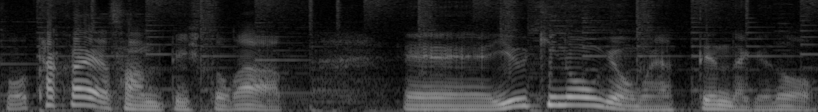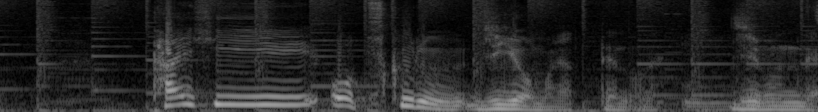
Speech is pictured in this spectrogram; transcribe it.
その高谷さんって人が、えー有機農業もやってんだけど堆肥を作る事業もやってんのね自分で。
